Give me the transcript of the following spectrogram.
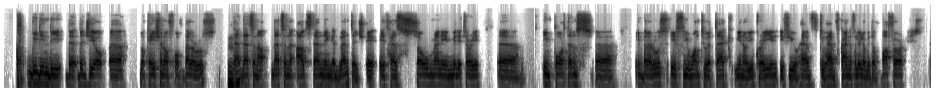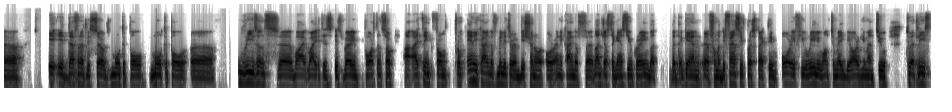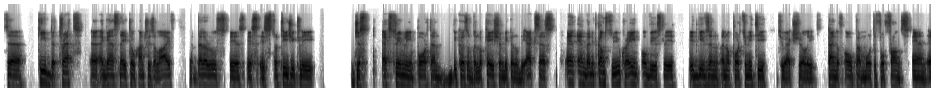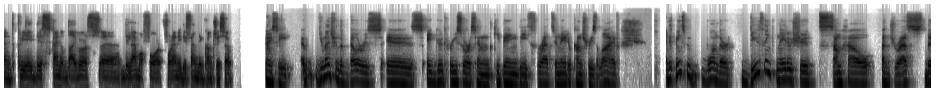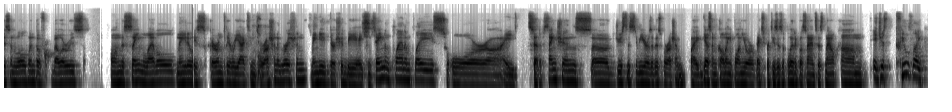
within the the, the geo uh, location of, of Belarus, mm-hmm. that that's an that's an outstanding advantage. It, it has so many military uh, importance uh, in Belarus if you want to attack, you know, Ukraine. If you have to have kind of a little bit of buffer, uh, it, it, definitely serves multiple multiple uh, reasons uh, why why it is is very important. So I, I, think from from any kind of military ambition or or any kind of uh, not just against Ukraine, but but again uh, from a defensive perspective, or if you really want to make the argument to to at least keep the threat against NATO countries alive Belarus is is is strategically just extremely important because of the location, because of the access, and and when it comes to Ukraine, obviously it gives an, an opportunity to actually kind of open multiple fronts and and create this kind of diverse uh, dilemma for for any defending country. So, I see. Um, you mentioned that Belarus is a good resource in keeping the threat to NATO countries alive. And it makes me wonder do you think NATO should somehow address this involvement of Belarus on the same level NATO is currently reacting to Russian aggression? Maybe there should be a containment plan in place or uh, a set of sanctions uh, just as severe as it is for Russia. I guess I'm calling upon your expertise as a political scientist now. Um, it just feels like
